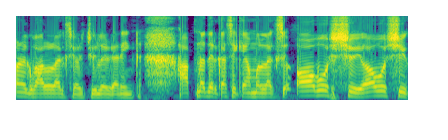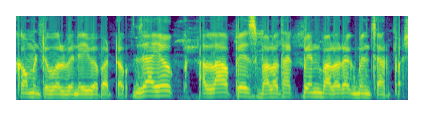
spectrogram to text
অনেক ভালো লাগছে আর চুলের কাটিংটা আপনাদের কাছে কেমন লাগছে? অবশ্যই অবশ্যই কমেন্টে বলবেন এই ব্যাপারটা। যাই হোক, আল্লাহ হাফেজ, ভালো থাকবেন, ভালো রাখবেন চারপাশ।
